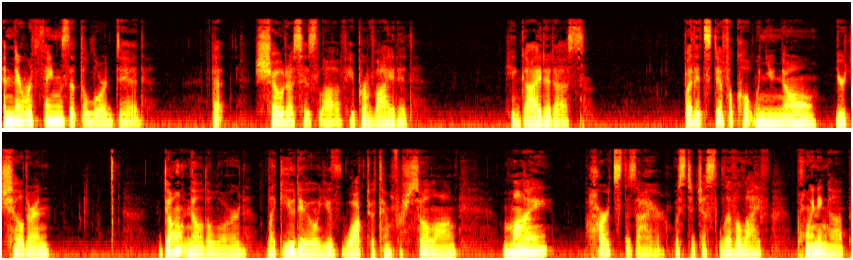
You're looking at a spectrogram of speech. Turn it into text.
And there were things that the Lord did that showed us His love. He provided, He guided us. But it's difficult when you know your children don't know the Lord like you do. You've walked with Him for so long. My heart's desire was to just live a life pointing up,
